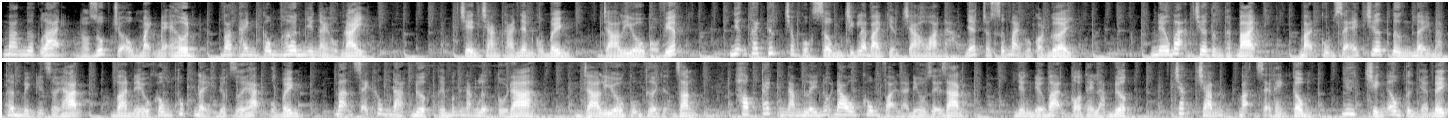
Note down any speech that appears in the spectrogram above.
mà ngược lại nó giúp cho ông mạnh mẽ hơn và thành công hơn như ngày hôm nay. Trên trang cá nhân của mình, Dalio có viết, những thách thức trong cuộc sống chính là bài kiểm tra hoàn hảo nhất cho sức mạnh của con người. Nếu bạn chưa từng thất bại, bạn cũng sẽ chưa từng đẩy bản thân mình đến giới hạn và nếu không thúc đẩy được giới hạn của mình, bạn sẽ không đạt được tới mức năng lượng tối đa. Dalio cũng thừa nhận rằng học cách nắm lấy nỗi đau không phải là điều dễ dàng, nhưng nếu bạn có thể làm được, chắc chắn bạn sẽ thành công. Như chính ông từng nhận định,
